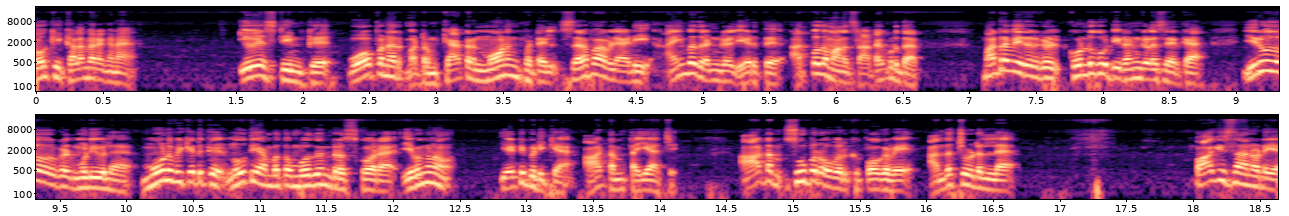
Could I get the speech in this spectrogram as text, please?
நோக்கி களமிறங்கின யூஎஸ் டீமுக்கு ஓப்பனர் மற்றும் கேப்டன் மோனங் பட்டேல் சிறப்பாக விளையாடி ஐம்பது ரன்கள் எடுத்து அற்புதமான ஸ்டார்ட்டை கொடுத்தார். மற்ற வீரர்கள் கொண்டு கூட்டி ரன்களை சேர்க்க இருபது ஓவர்கள் முடிவில் மூணு விக்கெட்டுக்கு நூற்றி ஐம்பத்தொம்போதுன்ற ஸ்கோரை இவங்களும் எட்டி பிடிக்க ஆட்டம் டையாச்சு. ஆட்டம் சூப்பர் ஓவருக்கு போகவே அந்த சூழலில் பாகிஸ்தானுடைய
